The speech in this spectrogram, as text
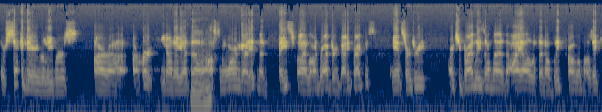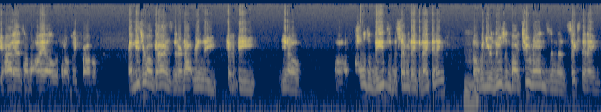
their secondary relievers are uh, are hurt. You know, they got uh, mm-hmm. Austin Warren got hit in the face by a long drive during batting practice. He had surgery. Archie Bradley's on the, the IL with an oblique problem. Jose Quijada is on the IL with an oblique problem. And these are all guys that are not really going to be, you know, uh, holding leads in the seventh, eighth, and ninth inning. Mm-hmm. But when you're losing by two runs in the sixth inning,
